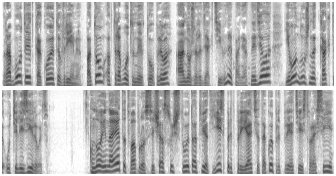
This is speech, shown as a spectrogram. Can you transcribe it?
работает какое-то время. Потом отработанное топливо, а оно же радиоактивное, понятное дело, его нужно как-то утилизировать. Но и на этот вопрос сейчас существует ответ. Есть предприятия, такое предприятие есть в России,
